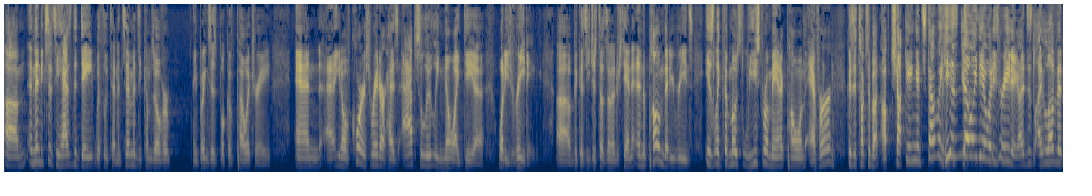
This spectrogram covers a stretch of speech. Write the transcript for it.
Um, and then he says he has the date with Lieutenant Simmons. He comes over. He brings his book of poetry. And, uh, you know, of course, Radar has absolutely no idea what he's reading. Uh, because he just doesn't understand it. And the poem that he reads is like the most least romantic poem ever because it talks about upchucking and stuff. Like he has no idea what he's reading. I just, I love that.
